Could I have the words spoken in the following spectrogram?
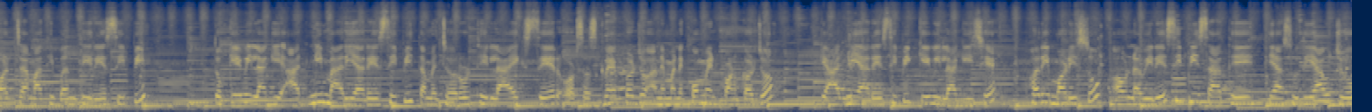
મરચાંમાંથી બનતી રેસીપી. તો કેવી લાગી આજની મારી આ રેસીપી? તમે જરૂરથી લાઇક શેર ઓર સબસ્ક્રાઈબ કરજો અને મને કોમેન્ટ પણ કરજો કે આજની આ રેસીપી કેવી લાગી છે. ફરી મળીશું અવનવી રેસીપી સાથે ત્યાં સુધી આવજો.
